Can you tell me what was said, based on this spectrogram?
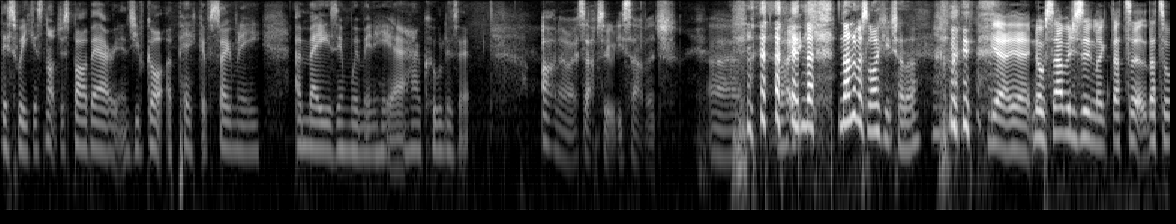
this week? It's not just barbarians. You've got a pick of so many amazing women here. How cool is it? Oh no, it's absolutely savage. Um, like- No- None of us like each other. yeah, yeah. No, savage is in like that's a that's a,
